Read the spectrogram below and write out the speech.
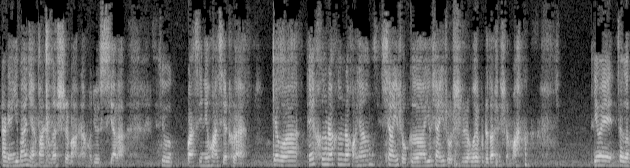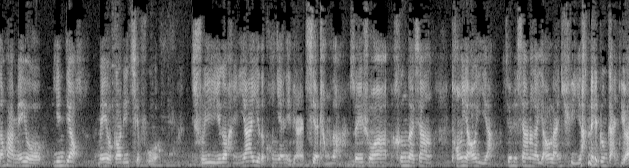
二零一八年发生的事吧，然后就写了，就把心里话写出来。结果，哎，哼着哼着，好像像一首歌，又像一首诗，我也不知道是什么。因为这个的话没有音调，没有高低起伏，属于一个很压抑的空间里边写成的，所以说哼的像童谣一样，就是像那个摇篮曲一样那种感觉。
